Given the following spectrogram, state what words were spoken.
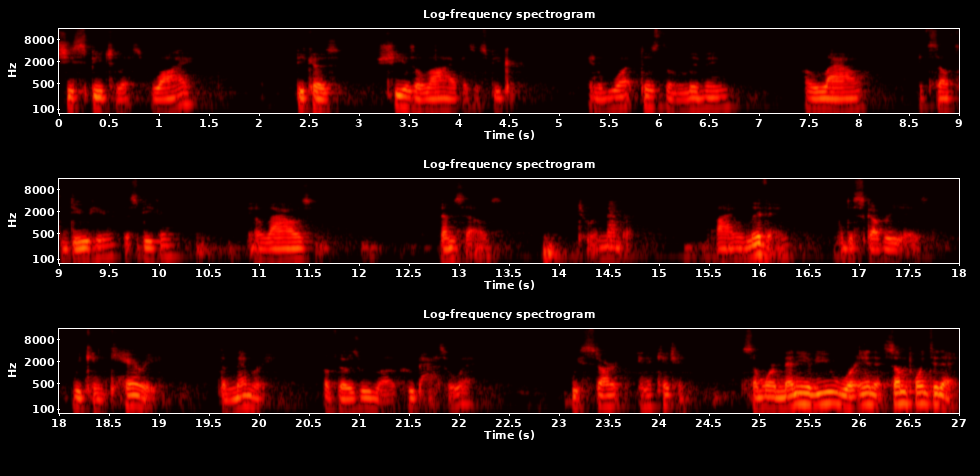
She's speechless. Why? Because she is alive as a speaker. And what does the living allow itself to do here, the speaker? It allows themselves to remember. By living, the discovery is we can carry the memory of those we love who pass away. We start in a kitchen, somewhere many of you were in at some point today.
